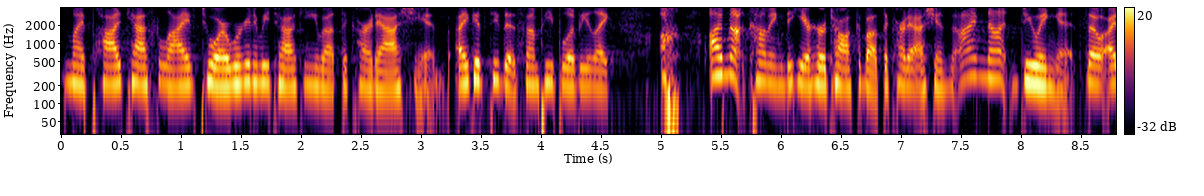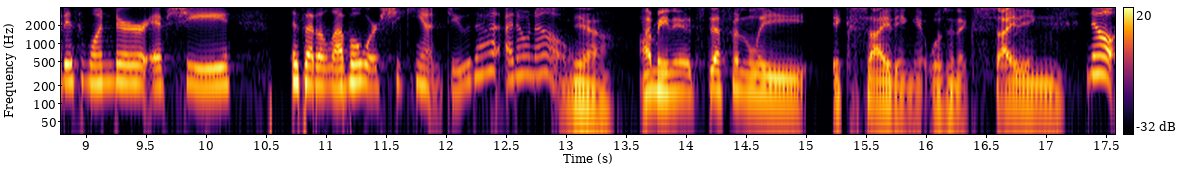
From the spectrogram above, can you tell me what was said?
my podcast live tour, we're going to be talking about the Kardashians." I could see that some people would be like, "Ugh, "I'm not coming to hear her talk about the Kardashians. I'm not doing it." So I just wonder if she is at a level where she can't do that. I don't know. Yeah, I mean, it's definitely exciting. It was an exciting No,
